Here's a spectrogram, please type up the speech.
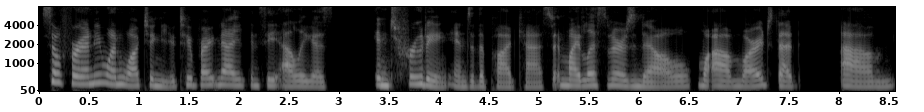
So for anyone watching YouTube right now, you can see Ellie is intruding into the podcast. And my listeners know, uh, Marj, that um,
